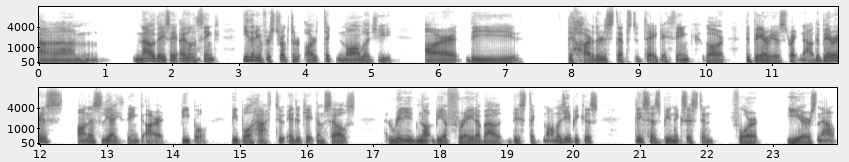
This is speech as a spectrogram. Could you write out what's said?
um, nowadays, I, I don't think either infrastructure or technology are the the harder steps to take, I think, or the barriers right now. The barriers, honestly, I think are people. People have to educate themselves, really not be afraid about this technology because this has been existing for years now.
